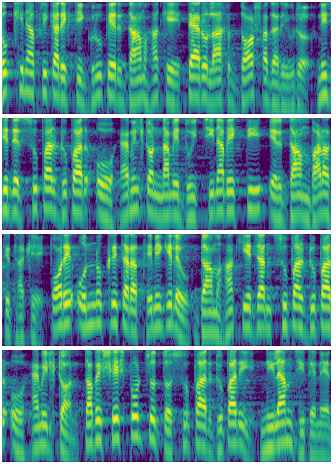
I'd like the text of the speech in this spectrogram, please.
দক্ষিণ আফ্রিকার একটি গ্রুপের দাম হাঁকে তেরো লাখ দশ হাজার ইউরো। নিজেদের সুপার ডুপার ও হ্যামিল্টন নামে দুই চীনা ব্যক্তি এর দাম বাড়াতে থাকে। পরে অন্য ক্রেতারা থেমে গেলেও দাম হাঁকিয়ে যান সুপার ডুপার ও হ্যামিল্টন। তবে শেষ পর্যন্ত সুপার ডুপারই নিলাম জিতে নেন।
